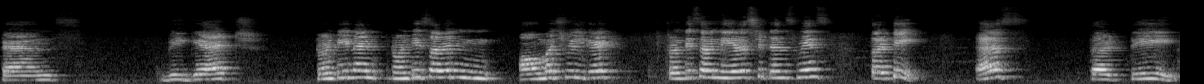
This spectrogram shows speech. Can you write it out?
tens we get 29 27 how much we'll get? 27 nearest tens means 30 s 30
